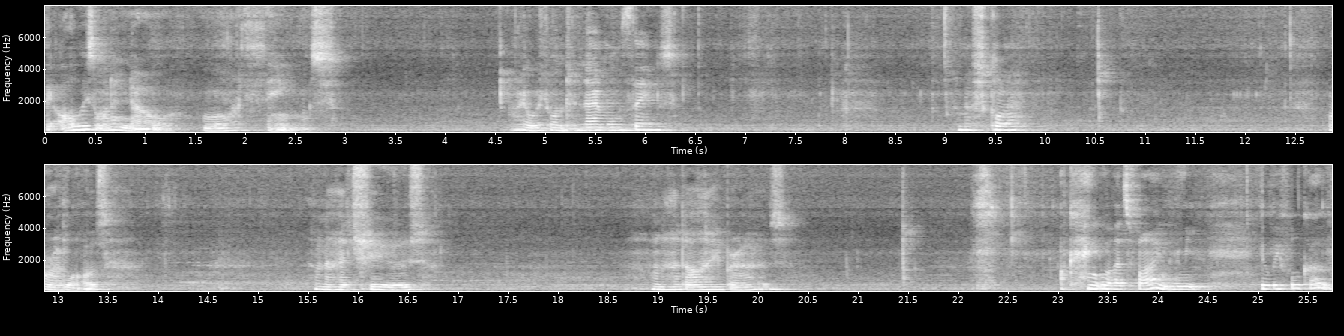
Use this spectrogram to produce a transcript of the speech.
They always want to know more things. I always want to know more things. I'm a scholar. Or I was. When I had shoes. When I had eyebrows. Okay, well, that's fine. I mean, you'll be full code.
